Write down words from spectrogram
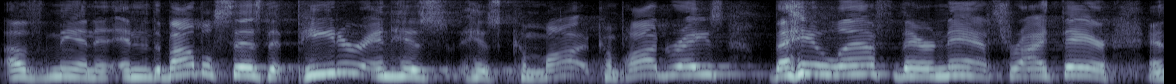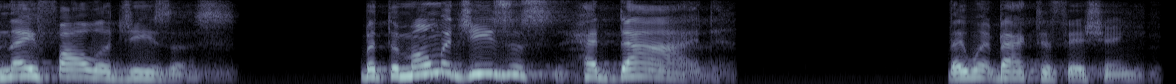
of men. And the Bible says that Peter and his, his compadres, they left their nets right there and they followed Jesus. But the moment Jesus had died, they went back to fishing.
